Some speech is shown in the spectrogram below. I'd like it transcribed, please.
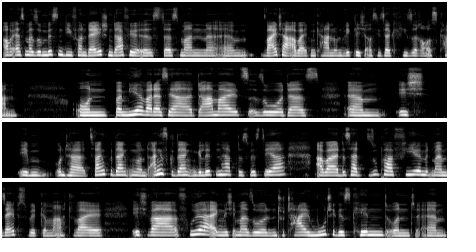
auch erstmal so ein bisschen die Foundation dafür ist, dass man ähm, weiterarbeiten kann und wirklich aus dieser Krise raus kann. Und bei mir war das ja damals so, dass ähm, ich eben unter Zwangsgedanken und Angstgedanken gelitten habe, das wisst ihr ja. Aber das hat super viel mit meinem Selbstbild gemacht, weil ich war früher eigentlich immer so ein total mutiges Kind und ähm,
